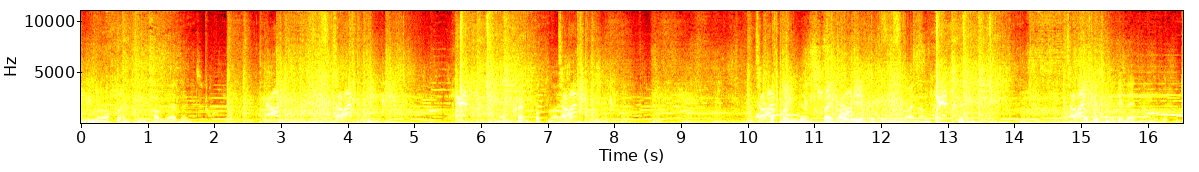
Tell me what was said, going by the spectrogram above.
Und die nur noch da hinten ein paar mehr sind. Und keinen trotzdem ein. Jetzt hat man den scheiß AOE-Effekt nur einen Angriff. ich glaube, jetzt haben wir den da hinten angegriffen.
